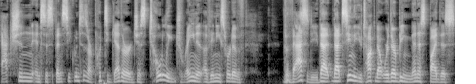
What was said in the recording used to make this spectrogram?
action and suspense sequences are put together just totally drain it of any sort of vivacity. That that scene that you talked about where they're being menaced by this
